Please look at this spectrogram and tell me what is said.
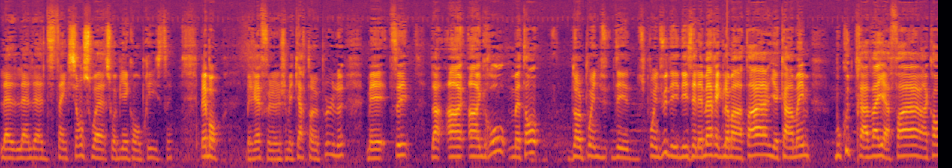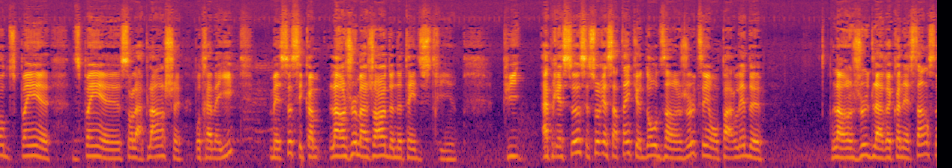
la, la, distinction soit, soit bien comprise. Mais bon, bref, euh, je m'écarte un peu là. Mais tu sais, en, gros, mettons, d'un point de vue, du point de vue des, éléments réglementaires, il y a quand même beaucoup de travail à faire, encore du pain, euh, du pain euh, sur la planche pour travailler. Mais ça, c'est comme l'enjeu majeur de notre industrie. Hein. Puis après ça, c'est sûr et certain a d'autres enjeux. sais on parlait de l'enjeu de la reconnaissance.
